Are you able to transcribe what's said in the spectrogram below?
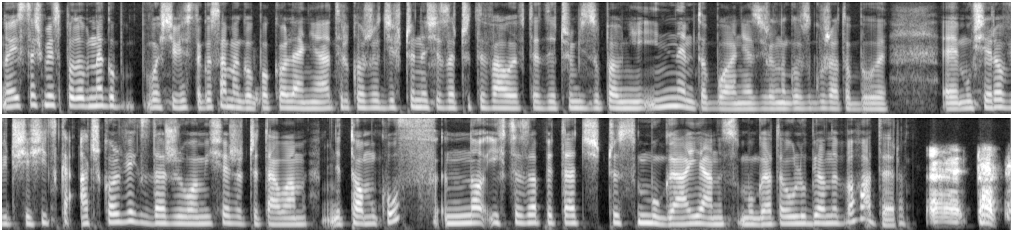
no jesteśmy z podobnego, właściwie z tego samego pokolenia, tylko że dziewczyny się zaczytywały wtedy czymś zupełnie innym. To była Ania z Zielonego Wzgórza, to były e, Musierowicz, Siesicka, aczkolwiek zdarzyło mi się, że czytałam Tomków, no i chcę zapytać, czy Smuga, Jan Smuga to ulubiony bohater? E, tak,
